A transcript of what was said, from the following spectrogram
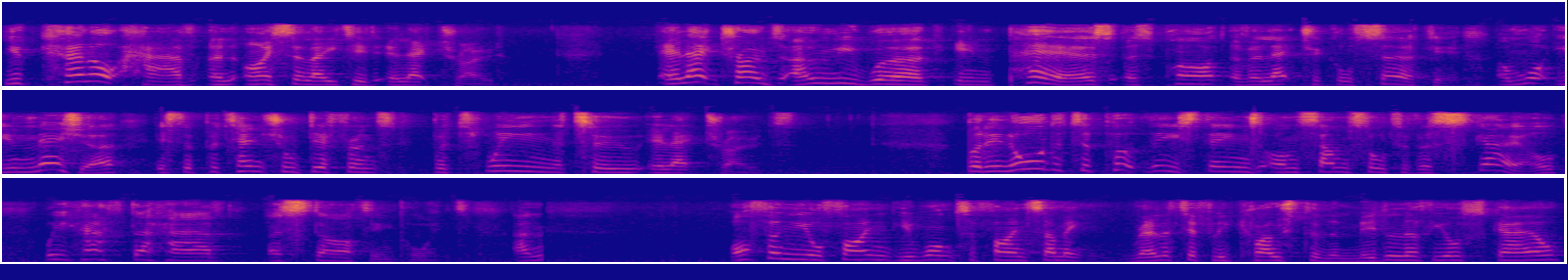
You cannot have an isolated electrode. Electrodes only work in pairs as part of electrical circuit, and what you measure is the potential difference between the two electrodes. But in order to put these things on some sort of a scale, we have to have a starting point. And often you'll find you want to find something relatively close to the middle of your scale,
